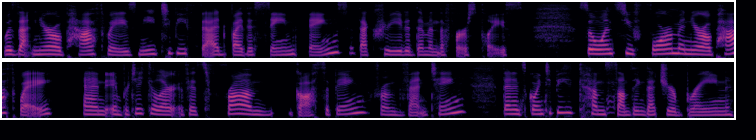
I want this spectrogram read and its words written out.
was that neural pathways need to be fed by the same things that created them in the first place. So once you form a neural pathway, and in particular, if it's from gossiping, from venting, then it's going to become something that your brain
